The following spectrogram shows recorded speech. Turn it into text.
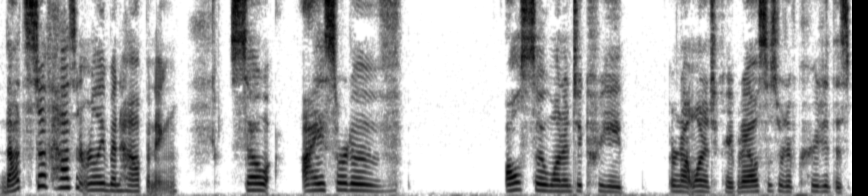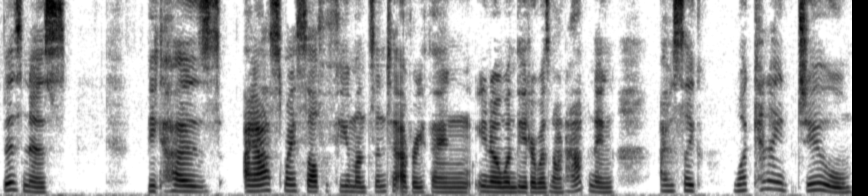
that stuff hasn't really been happening. So I sort of also wanted to create, or not wanted to create, but I also sort of created this business because I asked myself a few months into everything, you know, when theater was not happening, I was like, what can I do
